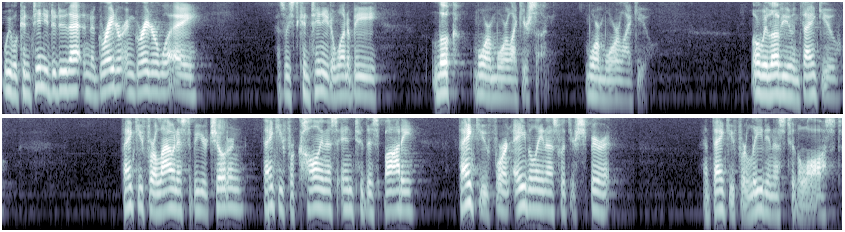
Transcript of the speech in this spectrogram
we will continue to do that in a greater and greater way as we continue to want to be, look more and more like your Son, more and more like you. Lord, we love you and thank you. Thank you for allowing us to be your children. Thank you for calling us into this body. Thank you for enabling us with your spirit. And thank you for leading us to the lost,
